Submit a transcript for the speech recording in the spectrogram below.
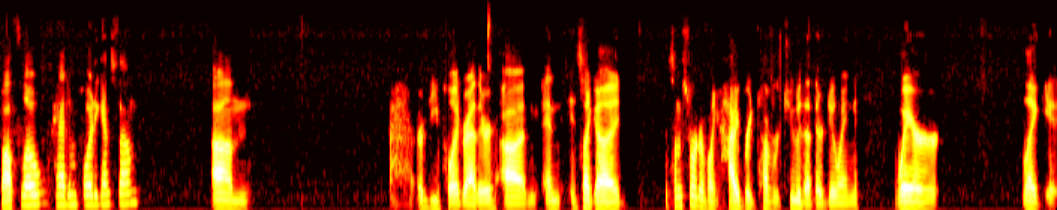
Buffalo had employed against them. Um, or deployed rather. Um, and it's like a some sort of like hybrid cover two that they're doing, where like it,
